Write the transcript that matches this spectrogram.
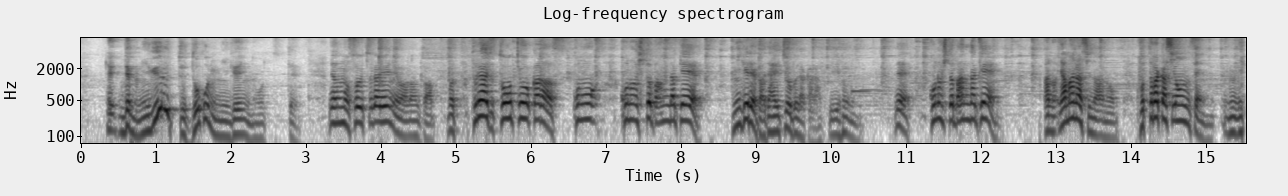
「えでも逃げるってどこに逃げるの?」ってでもうそいつが言うにはなんか、まあ、とりあえず東京からこのこの一晩だけ逃げれば大丈夫だからっていうふうにでこの一晩だけあの山梨のあのほったらかし温泉に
